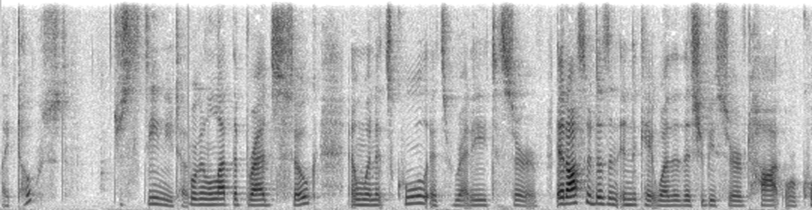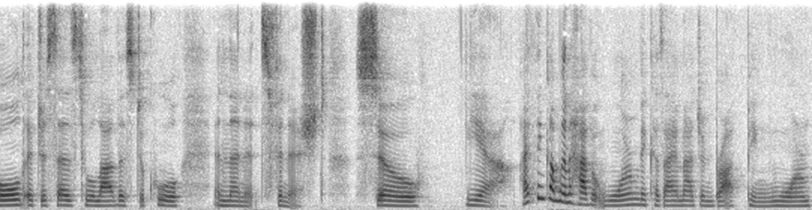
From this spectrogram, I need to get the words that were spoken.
Like toast, just steamy toast. We're gonna let the bread soak and when it's cool, it's ready to serve. It also doesn't indicate whether this should be served hot or cold. It just says to allow this to cool and then it's finished. So yeah, I think I'm gonna have it warm because I imagine broth being warm,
